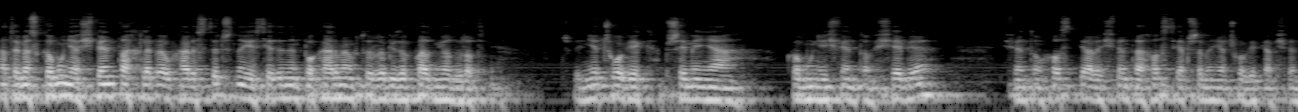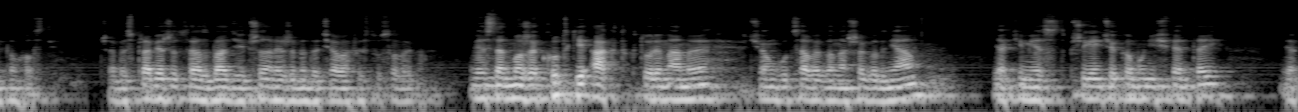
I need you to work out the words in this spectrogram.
Natomiast komunia święta, chleb eucharystyczny jest jedynym pokarmem, który robi dokładnie odwrotnie. Czyli nie człowiek przemienia komunię świętą w siebie, świętą hostię, ale święta hostia przemienia człowieka w świętą hostię. Trzeba sprawia, że coraz bardziej przynależymy do ciała Chrystusowego. Więc ten może krótki akt, który mamy w ciągu całego naszego dnia, jakim jest przyjęcie Komunii Świętej, jak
